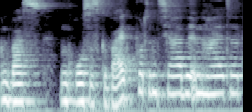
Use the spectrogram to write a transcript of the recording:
und was ein großes Gewaltpotenzial beinhaltet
